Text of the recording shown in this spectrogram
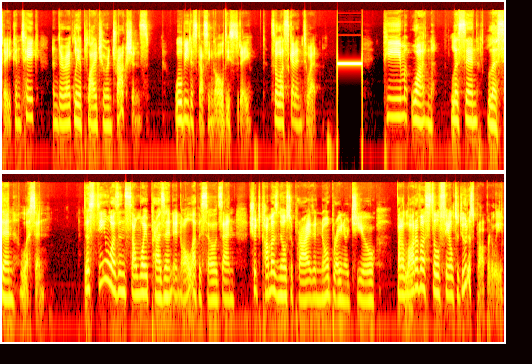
that you can take and directly apply to your interactions? We'll be discussing all these today. So let's get into it. Theme 1 Listen, listen, listen. This theme was in some way present in all episodes and should come as no surprise and no brainer to you, but a lot of us still fail to do this properly.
